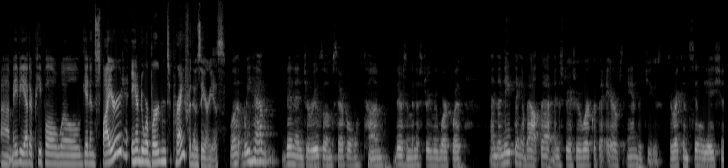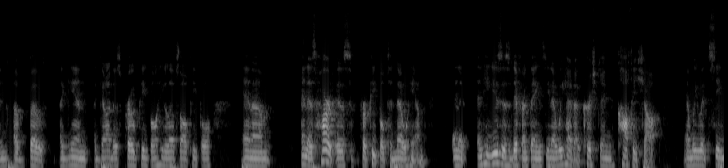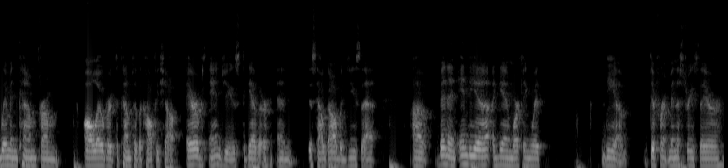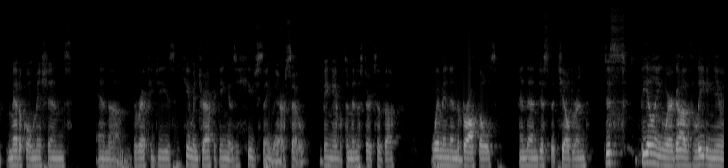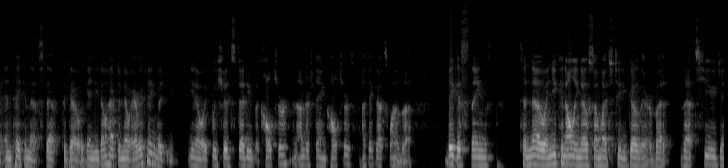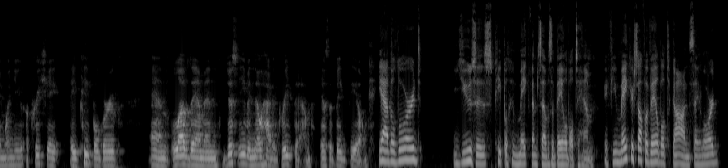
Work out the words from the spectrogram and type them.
uh, maybe other people will get inspired and or burdened to pray for those areas. Well, we have been in Jerusalem several times. There's a ministry we work with. And the neat thing about that ministry is we work with the Arabs and the Jews, the reconciliation of both. Again, God is pro people. He loves all people. And, um, and his heart is for people to know him and and he uses different things. You know, we had a Christian coffee shop, and we would see women come from all over to come to the coffee shop, Arabs and Jews together, and just how God would use that. Uh, been in India again, working with the um, different ministries there, medical missions, and um, the refugees. Human trafficking is a huge thing there, so being able to minister to the women in the brothels, and then just the children. Just feeling where God's leading you and taking that step to go. Again, you don't have to know everything, but you know we should study the culture and understand cultures. I think that's one of the biggest things to know, and you can only know so much till you go there. But that's huge, and when you appreciate a people group and love them and just even know how to greet them is a big deal. Yeah, the Lord uses people who make themselves available to him. If you make yourself available to God and say, Lord,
